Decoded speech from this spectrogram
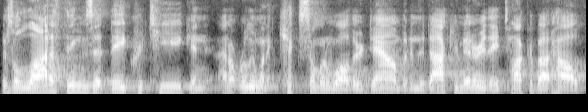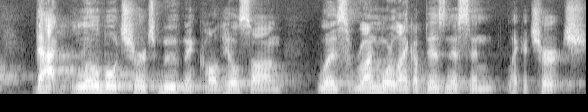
There's a lot of things that they critique, and I don't really want to kick someone while they're down, but in the documentary, they talk about how that global church movement called Hillsong was run more like a business and like a church.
